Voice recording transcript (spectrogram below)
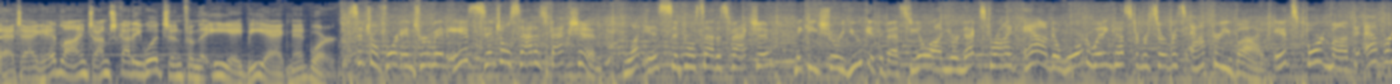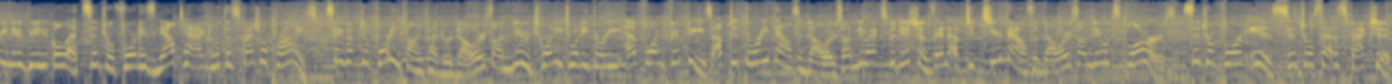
That's Ag Headlines. I'm Scotty Woodson from the EAB Ag Network. Central Ford in Trumann is Central Satisfaction. What is Central Satisfaction? Making sure you get the best deal on your next ride and award winning customer service after you buy. It's Ford month. Every new vehicle at Central Ford is now tagged with a special price. Save up to $4,500 on new 2023 F 150s, up to $3,000 on new Expeditions, and up to $2,000 on new Explorers. Central Ford is Central Satisfaction.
